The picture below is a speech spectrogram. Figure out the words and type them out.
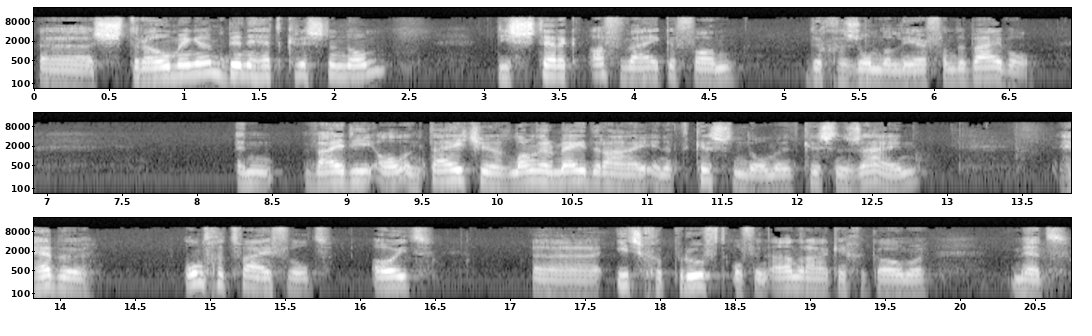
uh, stromingen binnen het christendom die sterk afwijken van de gezonde leer van de Bijbel. En wij die al een tijdje langer meedraaien in het christendom en het christen zijn, hebben ongetwijfeld ooit uh, iets geproefd of in aanraking gekomen met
